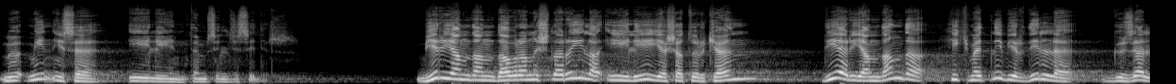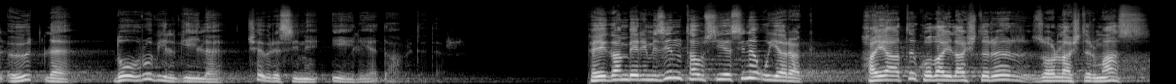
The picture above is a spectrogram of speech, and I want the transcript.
Mümin ise iyiliğin temsilcisidir. Bir yandan davranışlarıyla iyiliği yaşatırken, diğer yandan da hikmetli bir dille, güzel öğütle, doğru bilgiyle çevresini iyiliğe davet eder. Peygamberimizin tavsiyesine uyarak hayatı kolaylaştırır, zorlaştırmaz.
